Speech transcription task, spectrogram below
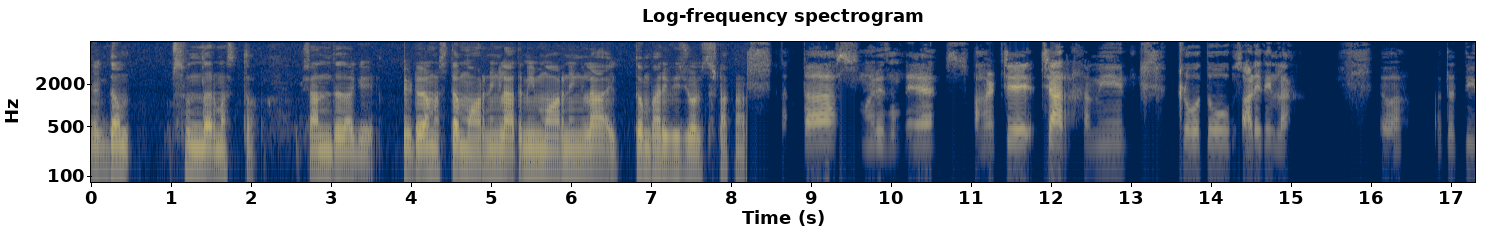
एकदम सुंदर मस्त शांत जागे. भेटूया मस्त मॉर्निंगला आता मी मॉर्निंगला एकदम भारी व्हिज्युअल्स टाकणार. आता सुमारे झाले पहाटचे चार आम्ही उठलो होतो साडेतीनला तेव्हा आता तीन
